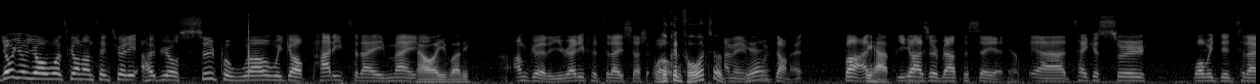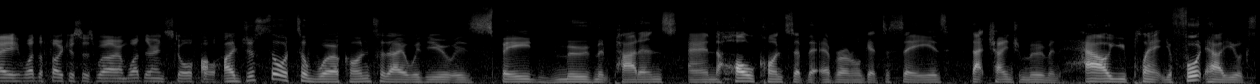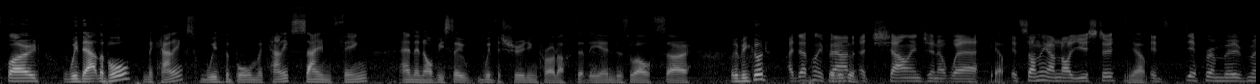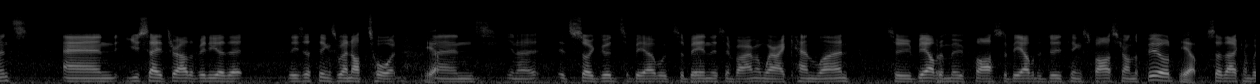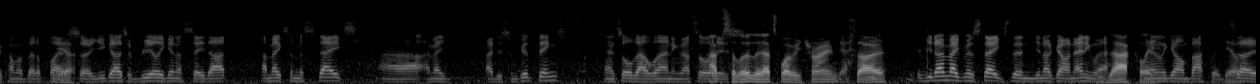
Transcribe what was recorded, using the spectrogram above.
Yo, yo, yo, what's going on, 1020? I hope you're all super well. We got Paddy today, mate. How are you, buddy? I'm good. Are you ready for today's session? Well, Looking forward to it. I mean, yeah. we've done it, but We have, you yeah. guys are about to see it. Uh, take us through what we did today, what the focuses were, and what they're in store for. I just thought to work on today with you is speed, movement patterns, and the whole concept that everyone will get to see is that change in movement. How you plant your foot, how you explode without the ball, mechanics, with the ball mechanics, same thing. And then obviously with the shooting product at the end as well. So would it'll be good. I definitely Really found a challenge in it where Yep. it's something I'm not used to. Yep. It's different movements, and you say throughout the video that these are things we're not taught. Yep. And you know, it's so good to be able to be in this environment where I can learn to be able to move faster, be able to do things faster on the field, Yep. so that I can become a better player. Yeah. So you guys are really going to see that. I make some mistakes. Uh, I make, I do some good things, and it's all about learning. That's all it is. Absolutely. That's why we train. Yeah. So If you don't make mistakes, then you're not going anywhere. exactly. You're only going backwards. Yep. So,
